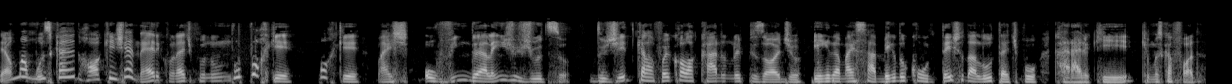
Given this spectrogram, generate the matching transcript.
é uma música rock genérico, né? Tipo, não, por quê? Por quê? Mas ouvindo ela em Jujutsu, do jeito que ela foi colocada no episódio, e ainda mais sabendo o contexto da luta, é tipo, caralho, que, que música foda.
